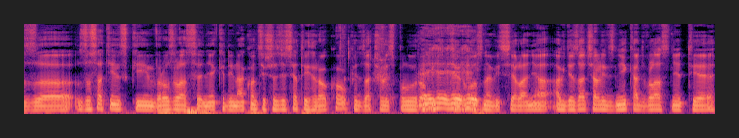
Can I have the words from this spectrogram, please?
s, so Satinským v rozhlase niekedy na konci 60 rokov, keď začali spolu robiť hej, hej, tie hej, rôzne hej. vysielania a kde začali vznikať vlastne tie,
